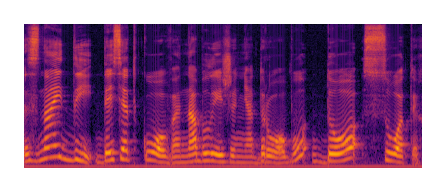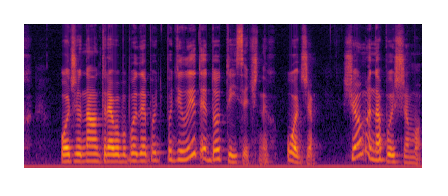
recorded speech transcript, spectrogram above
Знайди десяткове наближення дробу до сотих. Отже, нам треба буде поділити до тисячних. Отже, що ми напишемо?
